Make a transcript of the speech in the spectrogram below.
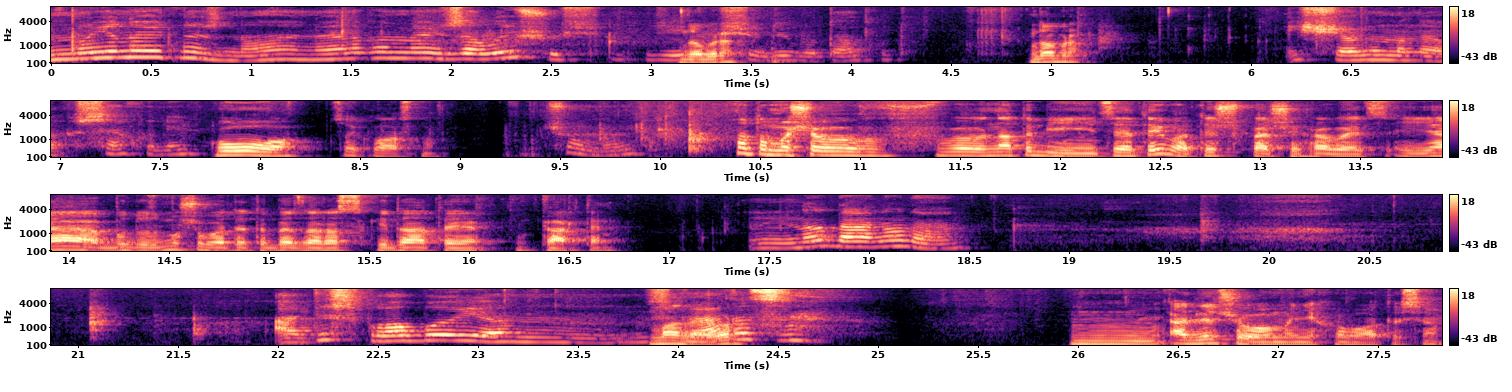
Ну я навіть не знаю. Ну я напевно і залишусь. Зійду Добре. сюди отак от. Добре. І ще один маневр. Все ходи. О, це класно. Чому? Ну, тому що в, на тобі ініціатива, ти ж перший гравець, і я буду змушувати тебе зараз скидати карти. Ну да, ну да. А ти спробуй ем, Маневр. спрятатися. М, А для чого мені ховатися?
